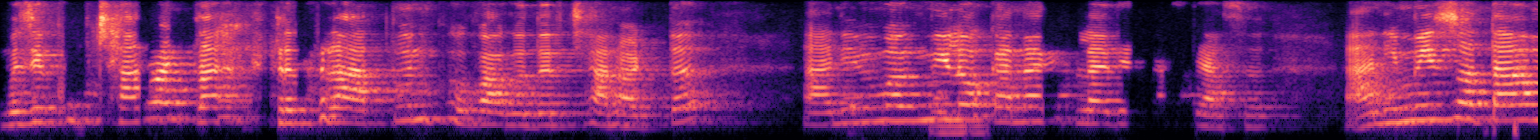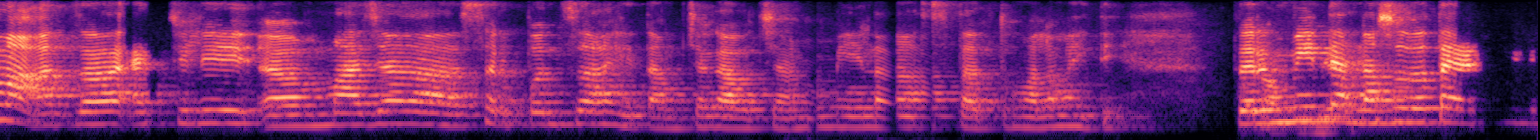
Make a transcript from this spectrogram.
म्हणजे खूप छान वाटतं खरं तर आतून खूप अगोदर छान वाटतं. आणि मग मी लोकांना रिप्लाय देत असते असं. आणि मी स्वतः माझा ऍक्च्युली माझ्या सरपंच आहेत आमच्या गावच्या. मेन असतात तुम्हाला माहिती. तर मी त्यांना सुद्धा तयार केले.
